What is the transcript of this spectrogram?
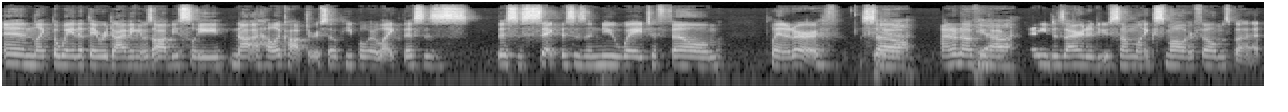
And like the way that they were diving it was obviously not a helicopter. So people are like this is this is sick. This is a new way to film planet earth. So Yeah. i don't know if you Yeah. have any desire to do some like smaller films but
